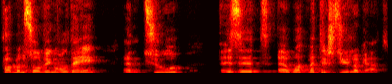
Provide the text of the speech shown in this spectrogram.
problem solving all day? And two, is it uh, what metrics do you look at?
